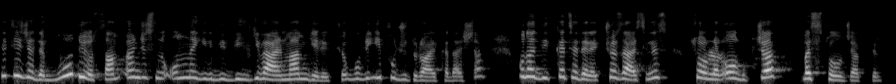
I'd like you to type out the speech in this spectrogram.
Neticede bu diyorsam öncesinde onunla ilgili bir bilgi vermem gerekiyor. Bu bir ipucudur arkadaşlar. Buna dikkat ederek çözerseniz sorular oldukça basit olacaktır.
